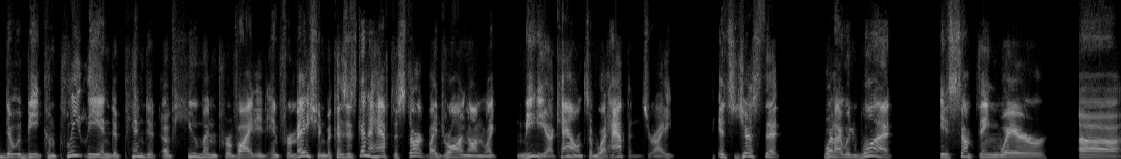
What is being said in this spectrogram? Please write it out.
that would be completely independent of human provided information because it's going to have to start by drawing on like media accounts of what happens, right? It's just that what I would want is something where uh,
